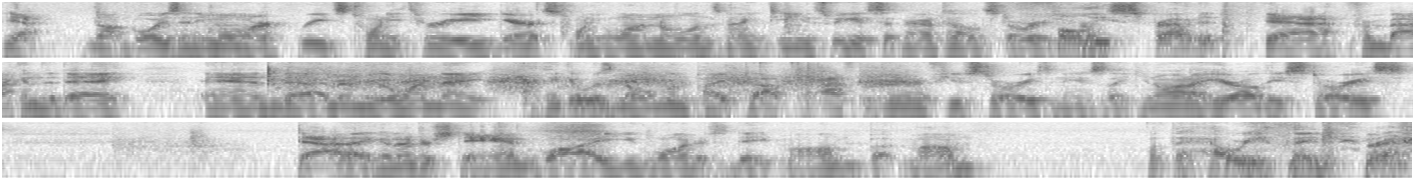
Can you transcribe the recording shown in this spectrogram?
yeah, not boys anymore. Reed's 23, Garrett's 21, Nolan's 19. So we get sitting around telling stories. from- Fully sprouted. Yeah, from back in the day. And uh, I remember the one night, I think it was Nolan piped up after hearing a few stories, and he's like, You know what? I hear all these stories. Dad, I can understand why you wanted to date mom, but mom, what the hell were you thinking, right?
